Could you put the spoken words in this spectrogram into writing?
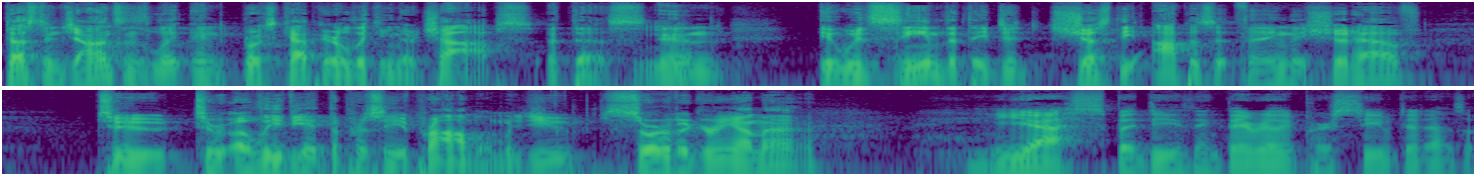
Dustin johnson's li- and brooks Koepka are licking their chops at this. And it would seem that they did just the opposite thing they should have to to alleviate the perceived problem. Would you sort of agree on that yes, but do you think they really perceived it as a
